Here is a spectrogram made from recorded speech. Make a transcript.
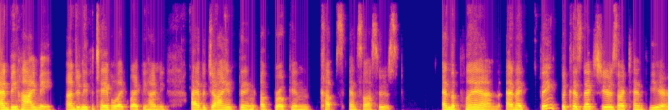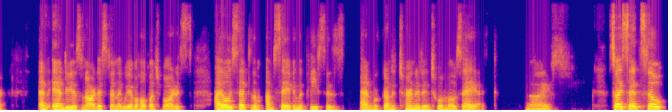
And behind me, underneath the table, like right behind me, I have a giant thing of broken cups and saucers. And the plan, and I think because next year is our 10th year, and Andy is an artist, and we have a whole bunch of artists, I always said to them, I'm saving the pieces and we're going to turn it into a mosaic. Nice. So I said, so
